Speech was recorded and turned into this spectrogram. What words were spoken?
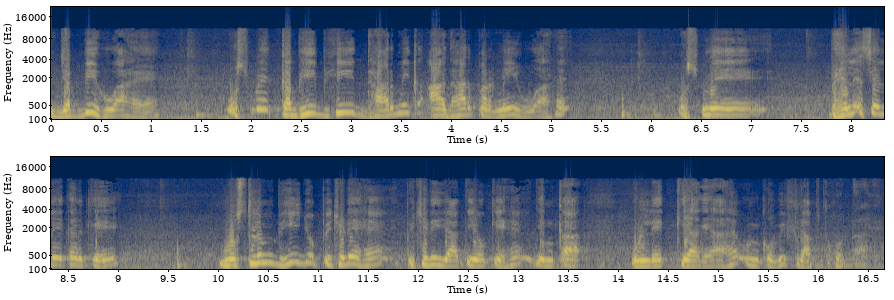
जब भी हुआ है, उसमें कभी भी धार्मिक आधार पर नहीं हुआ है। उसमें पहले से लेकर के मुस्लिम भी जो पिछड़े हैं, पिछड़ी जातियों के हैं, जिनका उल्लेख किया गया है, उनको भी प्राप्त होता है।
